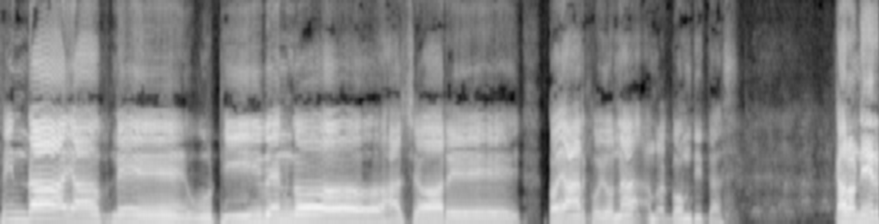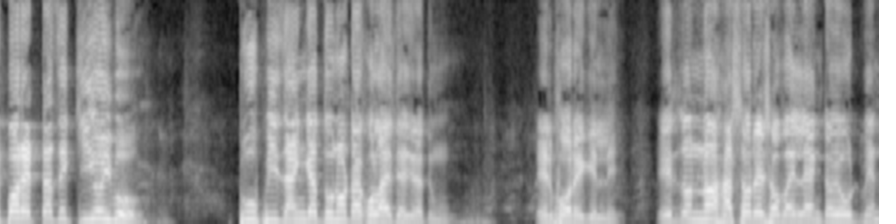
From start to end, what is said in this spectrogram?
ফিন্দায় আপনি উঠিবেন গো হাসরে। কয়, আর কইও না, আমরা গম দিতাছি কারণ এরপরেরটা যে কি হইব? টুপি জাঙ্গা দুনোটা খোলাই দিয়ে তুমি এরপরে গেলে। এর জন্য হাসরে সবাই ল্যাংট হয়ে উঠবেন।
